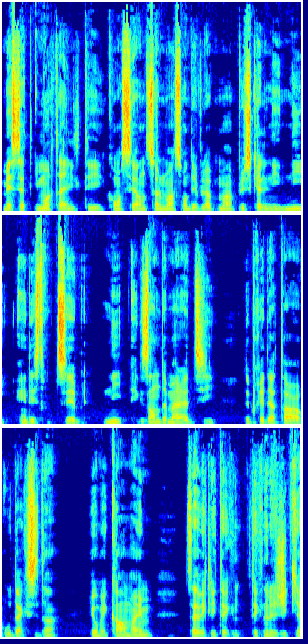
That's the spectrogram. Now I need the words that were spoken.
mais cette immortalité concerne seulement son développement puisqu'elle n'est ni indestructible, ni exempte de maladies, de prédateurs ou d'accidents. Yo, mais quand même, c'est avec les technologies qui,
